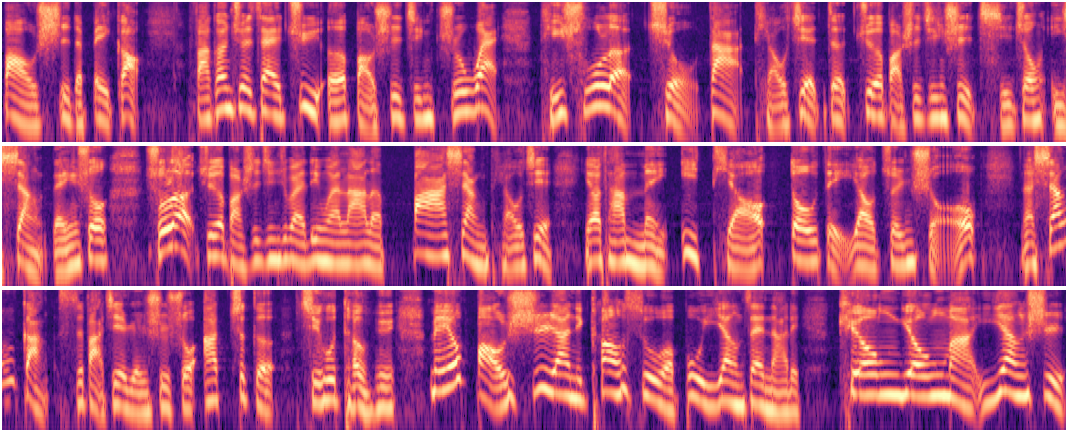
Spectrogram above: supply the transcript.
保释的被告，法官却在巨额保释金之外提出了九大条件，这巨额保释金是其中一项，等于说除了巨额保释金之外，另外拉了八项条件，要他每一条都得要遵守。那香港司法界人士说啊，这个几乎等于没有保释啊！你告诉我不一样在哪里？穷庸嘛，一样是。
